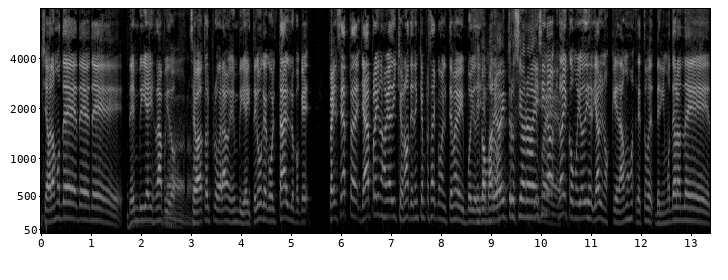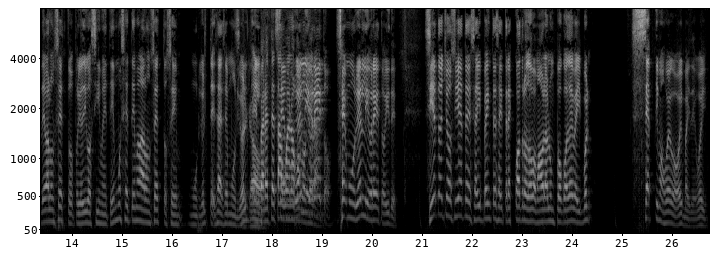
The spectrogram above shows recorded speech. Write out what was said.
si hablamos de, de, de, de NBA rápido, No, no. se va todo el programa en NBA. Tengo que cortarlo porque pensé hasta, ya Play nos había dicho, no, tienen que empezar con el tema de béisbol. Yo Y dije, como "Mano, dio instrucciones ahí, Sí, sí, pues, no, no, y como yo dije, diablo, y nos quedamos, esto, venimos de hablar de, de baloncesto, pero yo digo, si metemos ese tema de baloncesto, se murió el, te- o sea, se murió el, el- Pero este está se bueno murió como el quiera. libreto, se murió el libreto, ¿viste? 787-620-6342, vamos a hablar un poco de béisbol. Séptimo juego hoy, by the way.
